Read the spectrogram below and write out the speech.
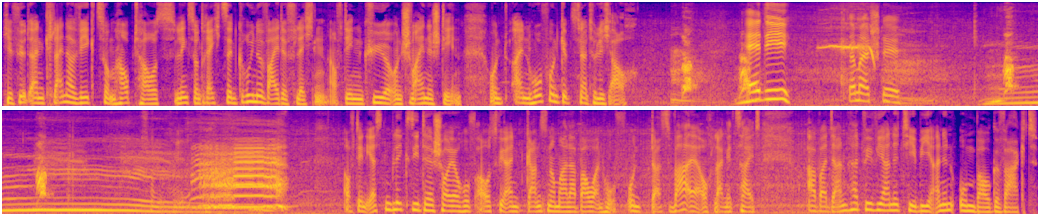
Hier führt ein kleiner Weg zum Haupthaus. Links und rechts sind grüne Weideflächen, auf denen Kühe und Schweine stehen. Und einen Hofhund gibt es natürlich auch. Eddie, sei mal still. Auf den ersten Blick sieht der Scheuerhof aus wie ein ganz normaler Bauernhof. Und das war er auch lange Zeit. Aber dann hat Viviane Tebi einen Umbau gewagt.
